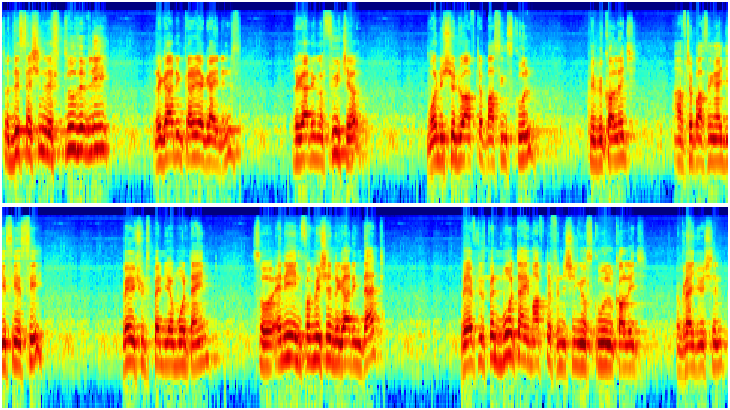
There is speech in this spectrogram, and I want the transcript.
So this session is exclusively regarding career guidance, regarding your future, what you should do after passing school, maybe college, after passing IGCSE, where you should spend your more time. So any information regarding that, we have to spend more time after finishing your school, college, or graduation.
